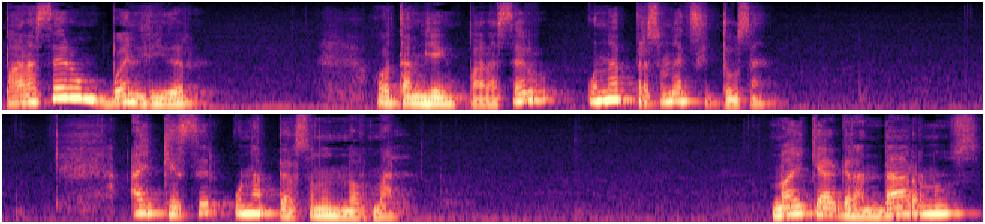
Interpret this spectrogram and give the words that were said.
Para ser un buen líder, o también para ser una persona exitosa, hay que ser una persona normal. No hay que agrandarnos,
